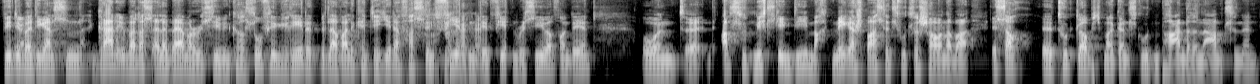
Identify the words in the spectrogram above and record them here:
wird ja. über die ganzen, gerade über das Alabama Receiving Course so viel geredet. Mittlerweile kennt ja jeder fast den vierten, den vierten Receiver von denen. Und äh, absolut nichts gegen die, macht mega Spaß, dir zuzuschauen, aber ist auch, äh, tut, glaube ich, mal ganz gut, ein paar andere Namen zu nennen.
